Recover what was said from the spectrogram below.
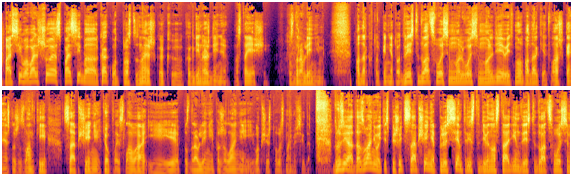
Спасибо большое, спасибо. Как вот просто, знаешь, как, как день рождения настоящий. Поздравлениями. Подарков только нету. 228-08-09. Ну, подарки это ваши, конечно же, звонки, сообщения, теплые слова и поздравления, и пожелания, и вообще, что вы с нами всегда. Друзья, дозванивайтесь, пишите сообщения. Плюс 7 391 228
